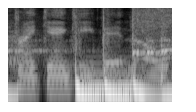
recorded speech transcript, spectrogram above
Drinking, keep it low.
